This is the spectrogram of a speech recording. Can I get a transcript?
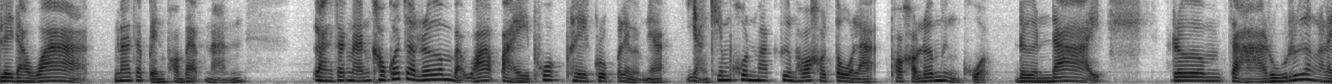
เลยเดาว่าน่าจะเป็นเพราะแบบนั้น หลังจากนั้นเขาก็จะเริ่มแบบว่าไปพวก playgroup อะไรแบบเนี้ย อย่างเข้มข้นมากขึ้น เพราะว่าเขาโตละพอเขาเริ่มหนึ่งขวบเดินได้ เริ่มจะรู้เรื่องอะไร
